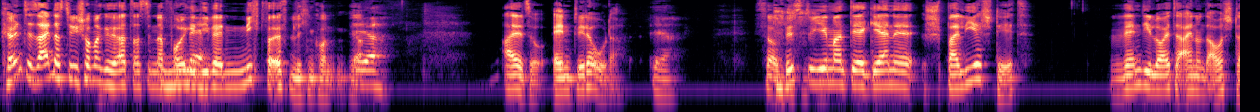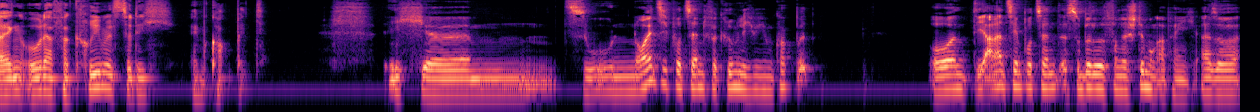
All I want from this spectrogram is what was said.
Könnte sein, dass du die schon mal gehört hast in der Folge, Nee. die wir nicht veröffentlichen konnten. Ja. Ja. Also, entweder oder. Ja. So, bist du jemand, der gerne Spalier steht, wenn die Leute ein- und aussteigen, oder verkrümelst du dich im Cockpit? Ich ähm, zu 90 Prozent verkrümel ich mich im Cockpit. Und die anderen 10 Prozent ist so ein bisschen von der Stimmung abhängig. Also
